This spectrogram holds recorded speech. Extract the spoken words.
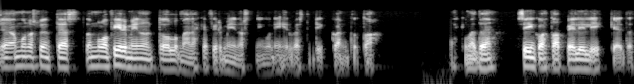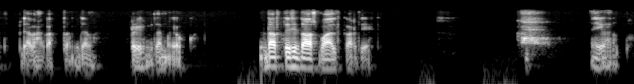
Ja mun olisi nyt tai mulla on Firmino nyt ollut, mä en ehkä Firminosta niin, niin hirveästi dikkaa, niin tota, ehkä mä teen siinä kohtaa peliliikkeitä, että pitää vähän katsoa, mitä mä ryhmitän mun joukkoon. Mä tarvitsin taas wildcardia ehkä. Ei ole helppoa.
